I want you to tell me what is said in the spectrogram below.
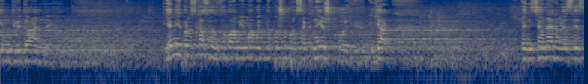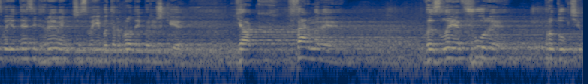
і індивідуальної. Я міг би розказувати вам і, мабуть, напишу про це книжку, як пенсіонери несли свої 10 гривень чи свої бутерброди і пиріжки, як фермери везли фури продуктів.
